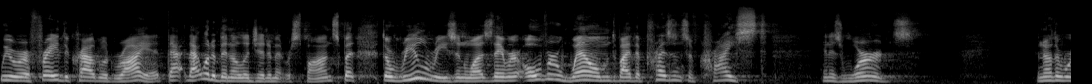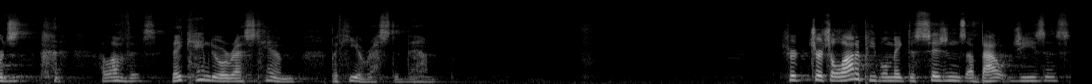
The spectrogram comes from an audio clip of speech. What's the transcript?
We were afraid the crowd would riot. That, that would have been a legitimate response. But the real reason was they were overwhelmed by the presence of Christ and his words. In other words, I love this. They came to arrest him, but he arrested them. Church, a lot of people make decisions about Jesus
